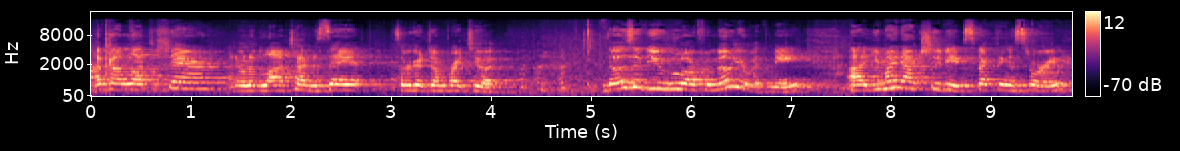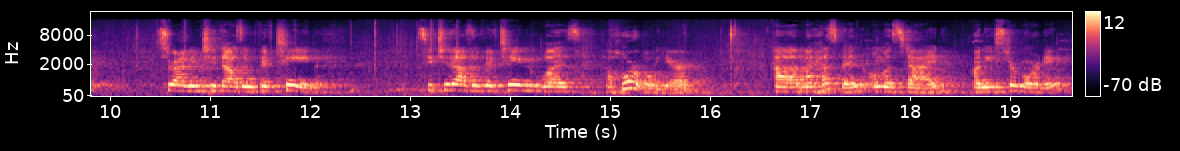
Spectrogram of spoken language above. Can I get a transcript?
I've got a lot to share. I don't have a lot of time to say it, so we're gonna jump right to it. Those of you who are familiar with me, uh, you might actually be expecting a story surrounding 2015. See, 2015 was a horrible year. Uh, my husband almost died on Easter morning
